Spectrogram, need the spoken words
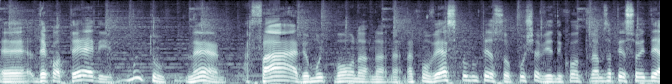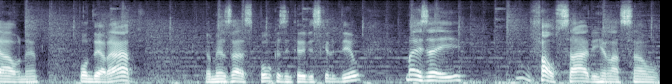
é, Decotelli, muito né, afável, muito bom na, na, na conversa. Todo mundo pensou, puxa vida, encontramos a pessoa ideal, né? Ponderado, pelo menos as poucas entrevistas que ele deu. Mas aí, um falsário em relação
